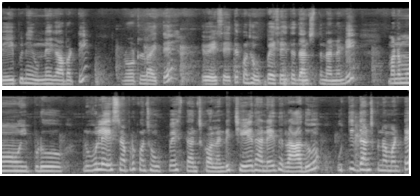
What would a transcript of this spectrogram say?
వేపినవి ఉన్నాయి కాబట్టి రోట్లో అయితే వేసి అయితే కొంచెం ఉప్పు వేసి అయితే దంచుతున్నానండి. మనము ఇప్పుడు నువ్వులు వేసినప్పుడు కొంచెం ఉప్పు వేసి దంచుకోవాలండి. చేదు అనేది రాదు. ఉత్తి దంచుకున్నామంటే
